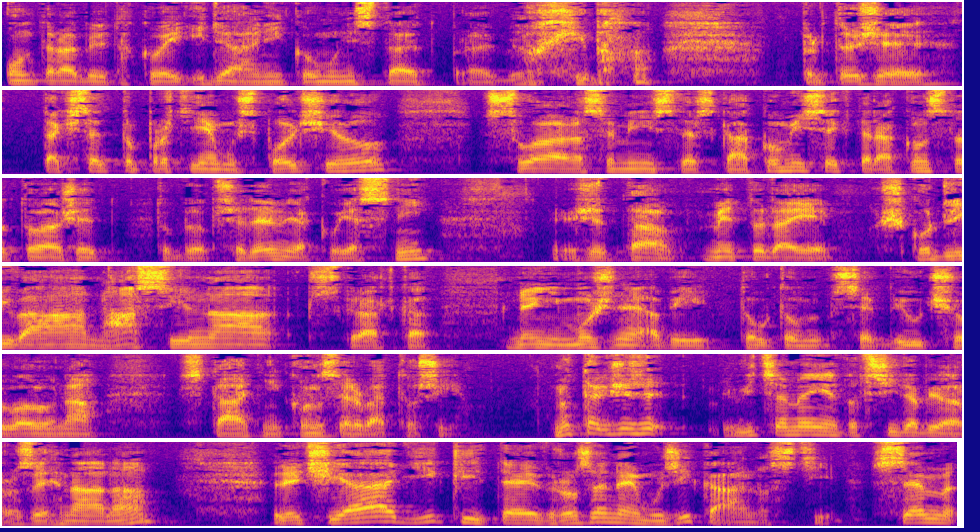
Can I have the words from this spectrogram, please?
on teda byl takový ideální komunista, to právě bylo chyba, protože tak se to proti němu spolčilo, svolala se ministerská komise, která konstatovala, že to bylo předem jako jasný, že ta metoda je škodlivá, násilná, zkrátka není možné, aby touto se vyučovalo na státní konzervatoři. No takže víceméně ta třída byla rozehnána, leč já díky té vrozené muzikálnosti jsem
